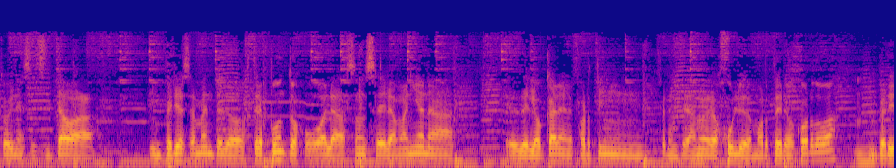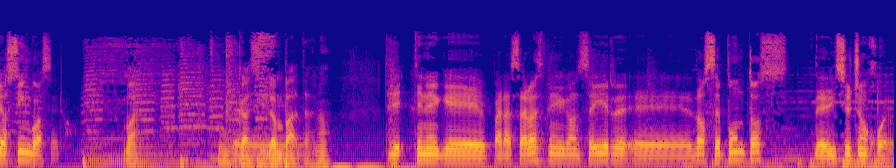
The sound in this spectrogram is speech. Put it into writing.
que hoy necesitaba imperiosamente los tres puntos, jugó a las 11 de la mañana eh, de local en el Fortín frente a 9 de julio de Mortero, Córdoba, y Ujú. perdió 5 a 0. Bueno, casi lo empata, ¿no? Ti- Tiene que, para salvarse, tiene que conseguir eh, 12 puntos de 18 en juego.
